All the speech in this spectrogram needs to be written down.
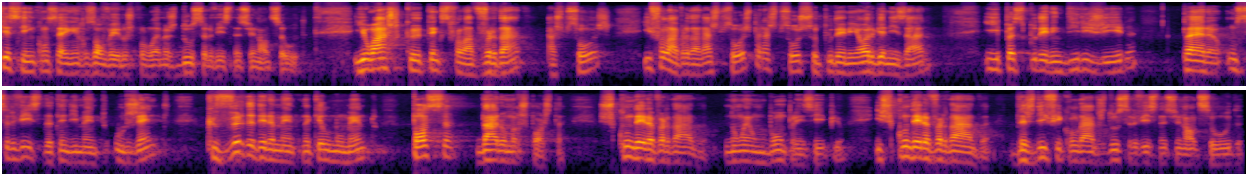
que assim conseguem resolver os problemas do Serviço Nacional de Saúde. E eu acho que tem que se falar verdade às pessoas e falar a verdade às pessoas para as pessoas se poderem organizar e para se poderem dirigir para um serviço de atendimento urgente que verdadeiramente naquele momento possa dar uma resposta. Esconder a verdade não é um bom princípio e esconder a verdade das dificuldades do Serviço Nacional de Saúde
